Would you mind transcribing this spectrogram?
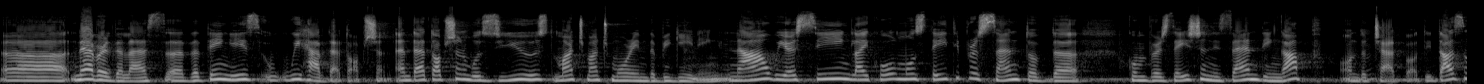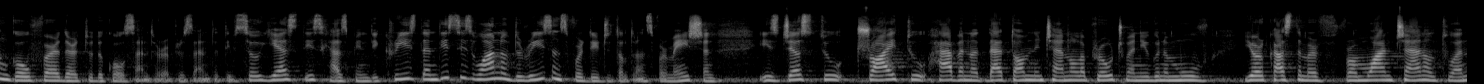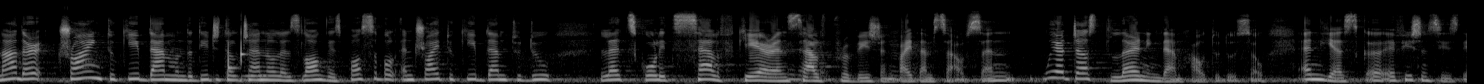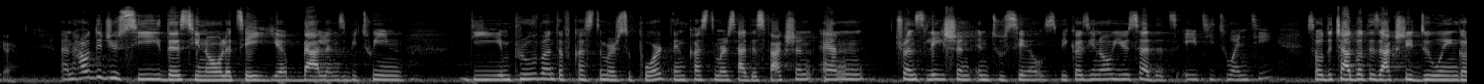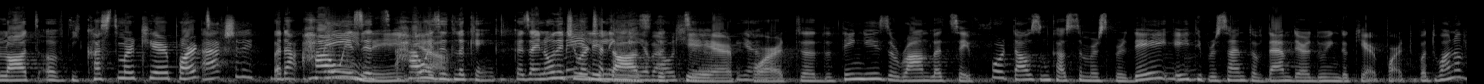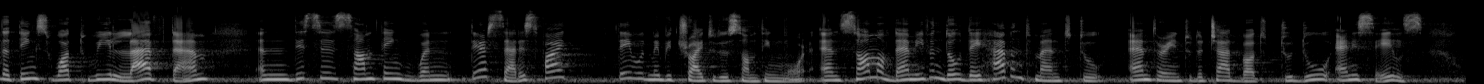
uh, nevertheless, uh, the thing is we have that option, and that option was used much, much more in the beginning. Now we are seeing like almost 80% of the conversation is ending up on the chatbot. It doesn't go further to the call center representative. So yes, this has been decreased, and this is one of the reasons for digital transformation, is just to try to have an, that omni-channel approach when you're going to move your customer from one channel to another, trying to keep them on the digital channel as long as possible, and try to keep them to do, let's call it self-care and self-provision by mm-hmm. themselves. And we are just learning them how to do so. And yes, uh, efficiency is there. And how did you see this, you know, let's say, uh, balance between the improvement of customer support and customer satisfaction and translation into sales? Because, you know, you said it's 80-20 so the chatbot is actually doing a lot of the customer care part. Actually, but uh, how mainly, is it? How yeah. is it looking? Because I know that mainly you were telling does me about the care uh, yeah. part. Uh, the thing is, around let's say 4,000 customers per day, 80% mm-hmm. of them they are doing the care part. But one of the things what we left them, and this is something when they're satisfied, they would maybe try to do something more. And some of them, even though they haven't meant to enter into the chatbot to do any sales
